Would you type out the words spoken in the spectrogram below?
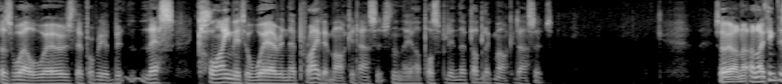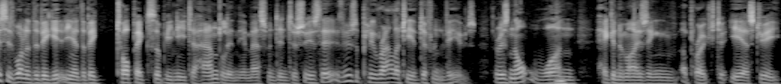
as well, whereas they're probably a bit less climate aware in their private market assets than they are possibly in their public market assets. So, and, and, I think this is one of the big, you know, the big topics that we need to handle in the investment industry. Is there, there's a plurality of different views. There is not one mm. hegemonizing approach to ESG.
